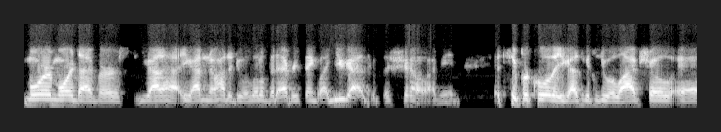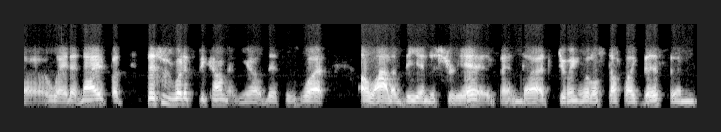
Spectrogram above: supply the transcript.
more and more diverse you gotta you gotta know how to do a little bit of everything like you guys with the show i mean it's super cool that you guys get to do a live show uh, late at night. But this is what it's becoming. You know, this is what a lot of the industry is, and uh, doing little stuff like this and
